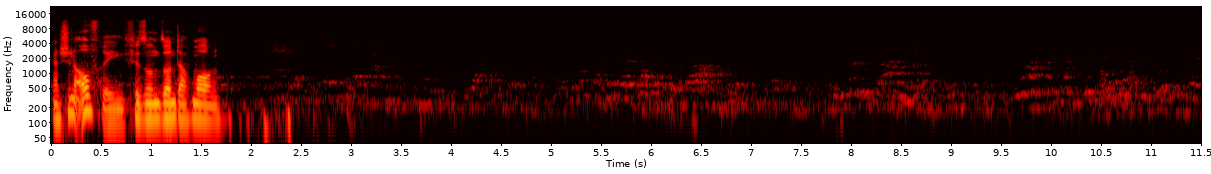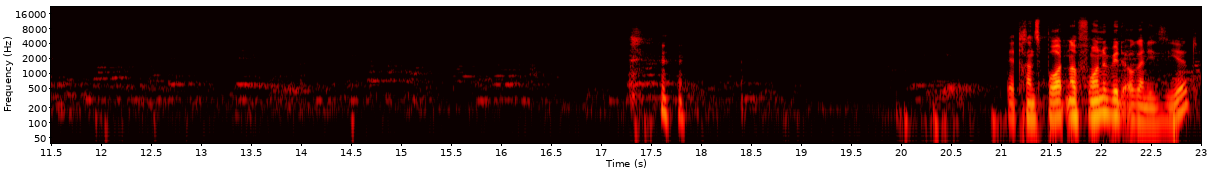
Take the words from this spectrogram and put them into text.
Ganz schön aufregend für so einen Sonntagmorgen. Der Transport nach vorne wird organisiert.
